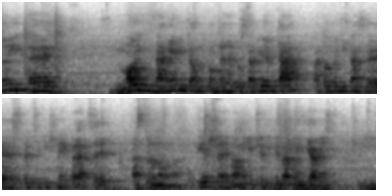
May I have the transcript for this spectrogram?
No i e, moim zdaniem, i tą, tą tezę postawiłem tak, a to wynika ze specyficznej pracy astronoma. Po pierwsze, mamy nieprzewidywalność zjawisk, czyli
